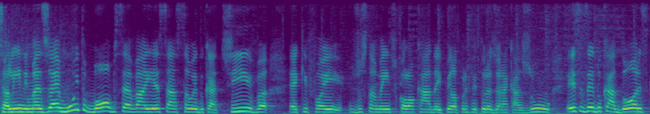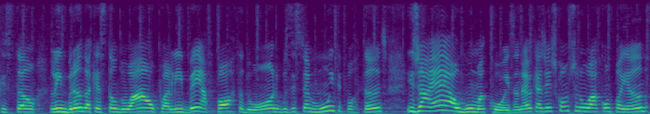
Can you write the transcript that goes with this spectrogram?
Chaline, mas já é muito bom observar aí essa ação educativa é, que foi justamente colocada aí pela Prefeitura de Aracaju, esses educadores que estão lembrando a questão do álcool ali bem à porta do ônibus, isso é muito importante e já é alguma coisa, né? O que a gente continua acompanhando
